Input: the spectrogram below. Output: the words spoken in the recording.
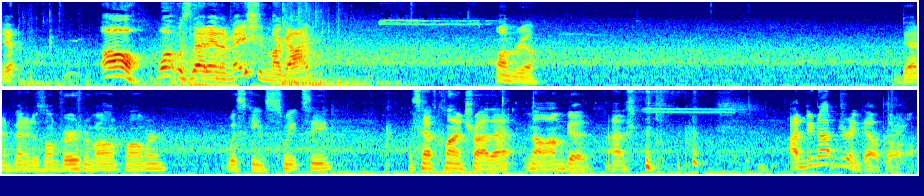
Yep. Oh, what was that animation, my guy? Unreal. Your dad invented his own version of Arnold Palmer. Whiskey and sweet tea. Let's have Cline try that. No, I'm good. I, I do not drink alcohol.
